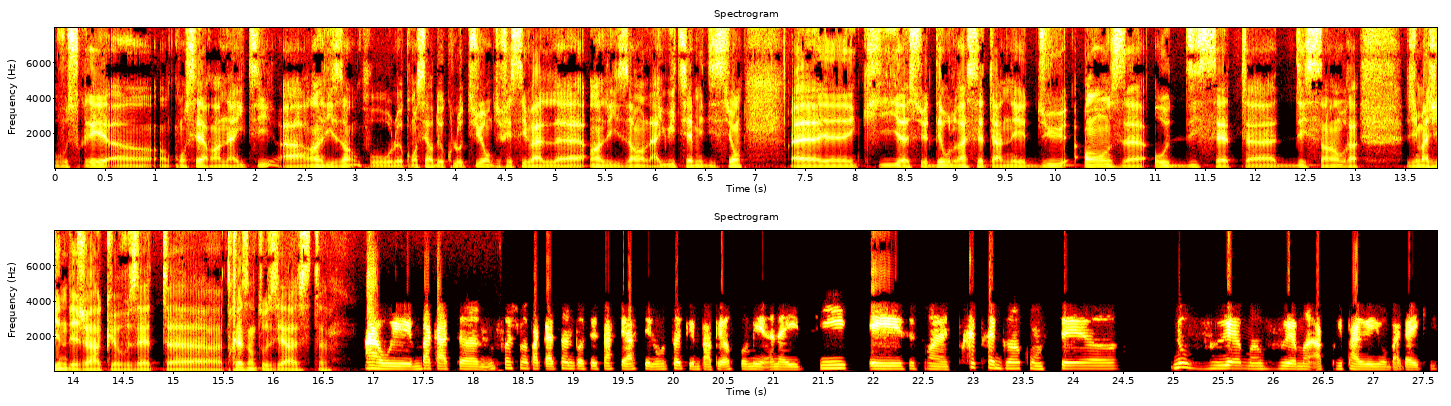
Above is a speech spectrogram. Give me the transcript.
vous serez en, concert en Haïti à en lisant pour le concert de clôture du festival en lisant la huitième édition qui se déroulera cette année du 11 au 17 décembre. J'imagine déjà que vous êtes euh, très enthousiaste. Ah oui, Bakatan. Franchement, Bakatan, parce que ça fait assez longtemps que je n'ai pas performé en Haïti. Et ce sera un très, très grand concert. Nous vraiment, vraiment à préparer un bagage qui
